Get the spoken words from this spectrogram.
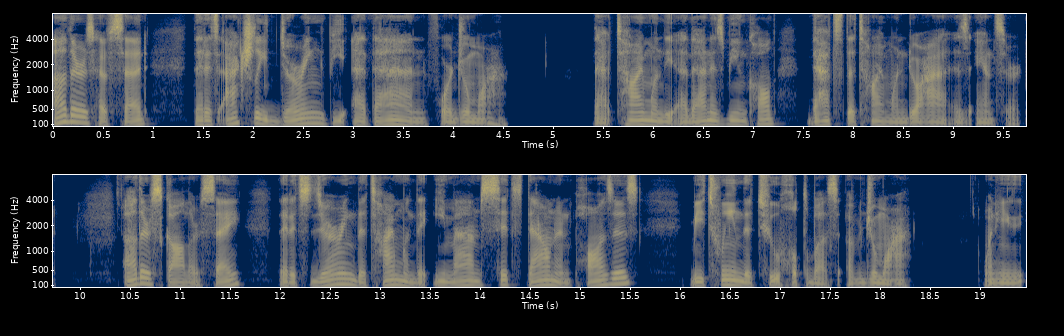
Others have said that it's actually during the adhan for Jumu'ah. That time when the adhan is being called, that's the time when dua is answered. Other scholars say that it's during the time when the imam sits down and pauses between the two khutbahs of Jumu'ah. When he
